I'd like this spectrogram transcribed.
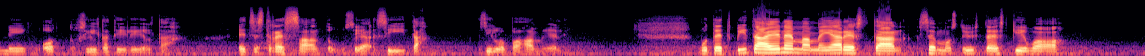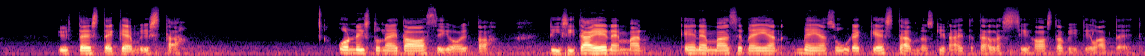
niin kuin otto siltä tililtä, että se stressaantuu siitä silloin paha mieli. Mutta mitä enemmän me järjestetään semmoista yhteistä kivaa, yhteistekemistä, onnistuneita asioita, niin sitä enemmän, enemmän se meidän, meidän suhde kestää myöskin näitä tällaisia haastavia tilanteita.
